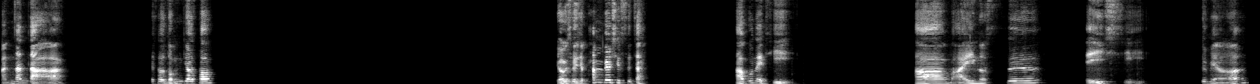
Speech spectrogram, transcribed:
만난다. 그래서 넘겨서 여기서 이제 판별식 쓰자. 4분의 d 4 마이너스 ac 쓰면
